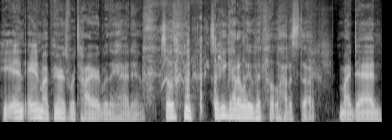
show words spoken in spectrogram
he and and my parents were tired when they had him, so so he got away with a lot of stuff. My dad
